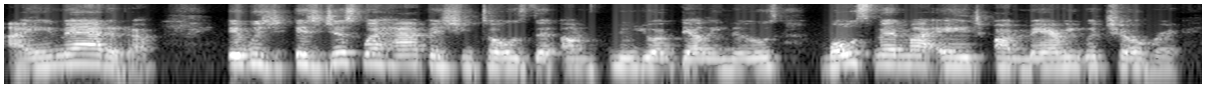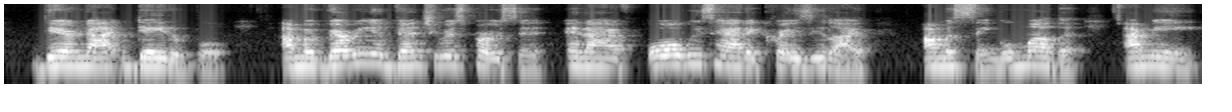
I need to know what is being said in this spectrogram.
I ain't mad at her. It was it's just what happened. She told the um, New York Daily News. Most men my age are married with children. They're not dateable. I'm a very adventurous person and I have always had a crazy life. I'm a single mother. I mean,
